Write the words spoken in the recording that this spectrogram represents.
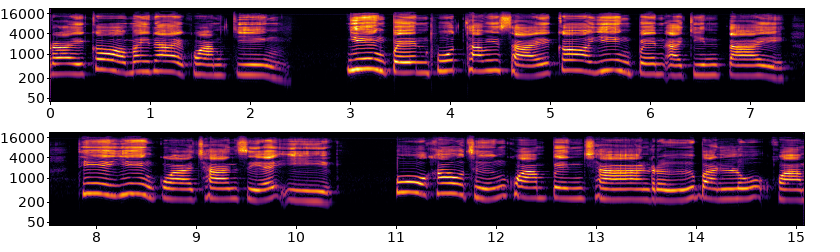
ไรก็ไม่ได้ความจริง ยิ่งเป็นพุทธวิสัยก็ยิ่งเป็นอจินไตยที่ยิ่งกว่าฌานเสียอีก ผู้เข้าถึงความเป็นฌานหรือบรรลุความ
